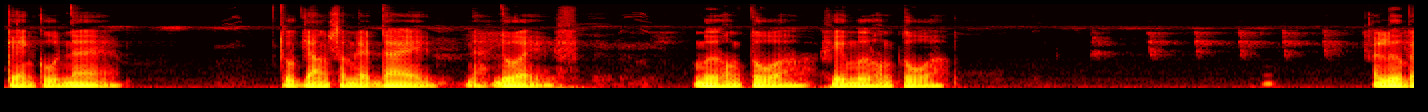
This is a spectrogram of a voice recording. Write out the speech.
เก่งกูแน่ ทุกอย่างสำเร็จได้นะด้วยมือของตัวฝีมือของตัว ลืมไป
